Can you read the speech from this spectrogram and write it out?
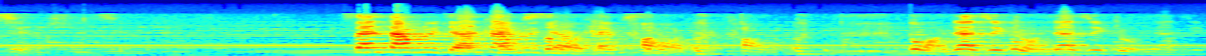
情。三 w 点 c a p s u l e c o m 网站最重要，网站最重要。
